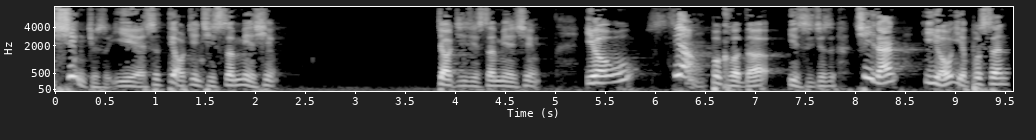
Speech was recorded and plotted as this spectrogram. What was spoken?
性，就是也是掉进去生灭性，掉进去生灭性。有无相不可得，意思就是，既然有也不生，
